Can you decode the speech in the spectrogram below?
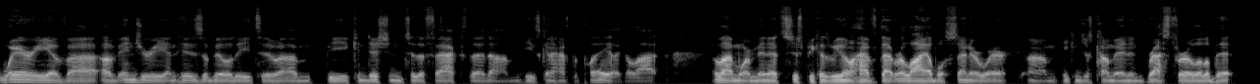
wary of uh, of injury and his ability to um, be conditioned to the fact that um, he's going to have to play like a lot a lot more minutes just because we don't have that reliable center where um, he can just come in and rest for a little bit.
